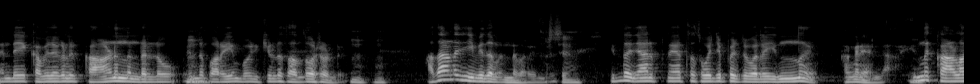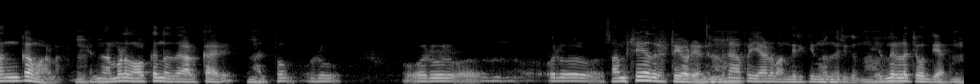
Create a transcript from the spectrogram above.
എന്റെ ഈ കവിതകളിൽ കാണുന്നുണ്ടല്ലോ എന്ന് പറയുമ്പോൾ എനിക്കുള്ള സന്തോഷമുണ്ട്. അതാണ് ജീവിതം എന്ന് പറയുന്നത്. ഇന്ന് ഞാൻ നേരത്തെ സൂചിപ്പിച്ച പോലെ ഇന്ന് അങ്ങനെയല്ല. ഇന്ന് കളങ്കമാണ്. ഇന്ന് നമ്മൾ നോക്കുന്നത് ആൾക്കാർ അല്പം ഒരു ഒരു ഒരു സംശയദൃഷ്ടിയോടെയാണ്. എന്തിനാണ് ഇപ്പോൾ ഇയാൾ വന്നിരിക്കുന്നത് വന്നിരിക്കുന്നു. എന്നുള്ള ചോദ്യമാണ്.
